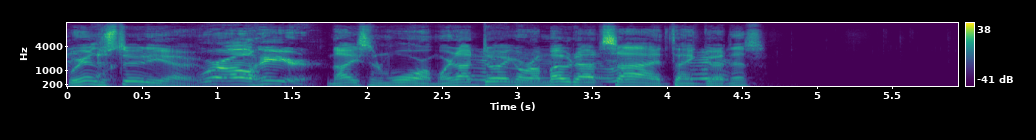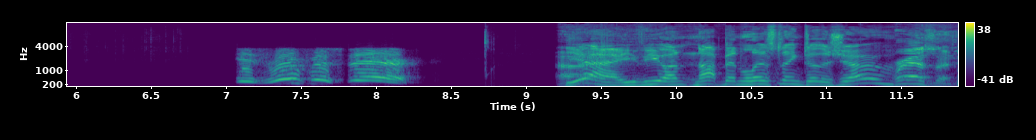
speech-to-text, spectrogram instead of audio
we're in the studio. We're all here. Nice and warm. We're not doing a remote outside, thank goodness. Is Rufus there? Yeah, have you not been listening to the show? Present.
